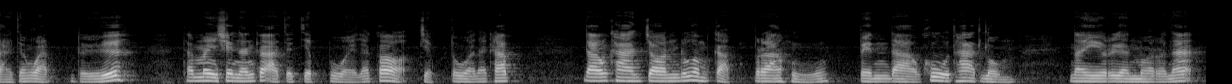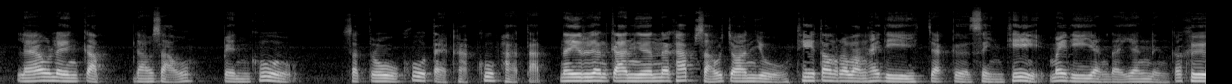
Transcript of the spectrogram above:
ต่างจังหวัด หรือ ถ้าไม่เช่นนั้นก็อาจจะเจ็บป่วยแล้วก็เจ็บตัวนะครับ ดาวคารจรร่วมกับราหูเป็นดาวคู่ธาตุลม ในเรือนมรณะ แล้วเล็งกับดาวเสาเป็นคู่ศัตรูคู่แตกหักคู่ผ่าตัด ในเรือนการเงินนะครับ เสาจรอยู่ที่ต้องระวังให้ดีจะเกิดสิ่งที่ไม่ดีอย่างใดอย่างหนึ่งก็คือ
